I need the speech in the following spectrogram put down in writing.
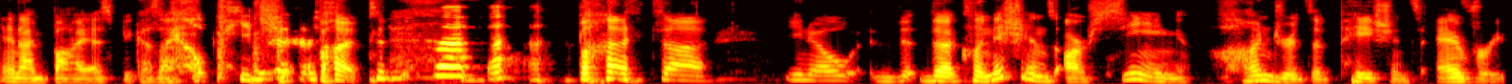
and I'm biased because I help teach it, but but uh, you know the, the clinicians are seeing hundreds of patients every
